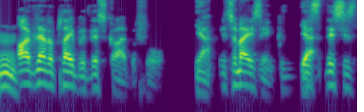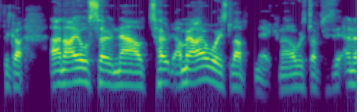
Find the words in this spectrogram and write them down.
mm. I've never played with this guy before. Yeah, it's amazing. Yeah, this, this, is the guy, and I also now totally. I mean, I always loved Nick, and I always loved to see. And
